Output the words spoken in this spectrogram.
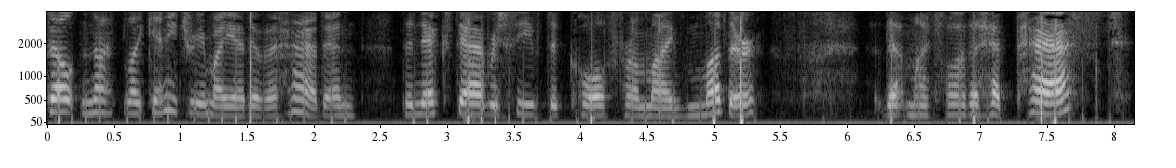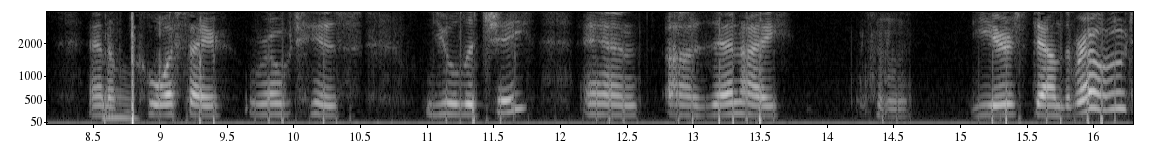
felt not like any dream I had ever had. And the next day I received a call from my mother that my father had passed, and of oh. course I wrote his eulogy, and uh, then I, hmm, years down the road,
